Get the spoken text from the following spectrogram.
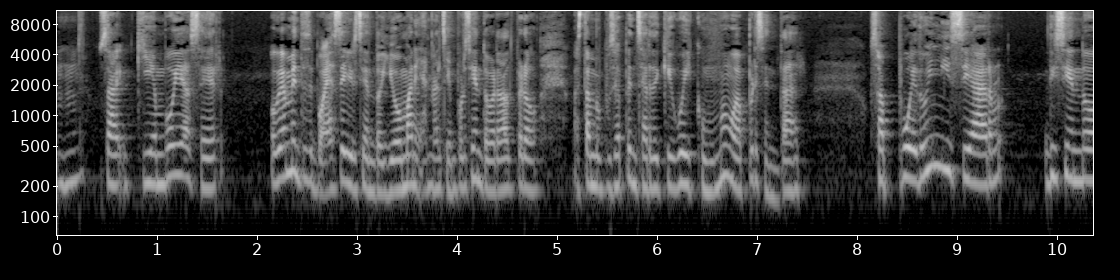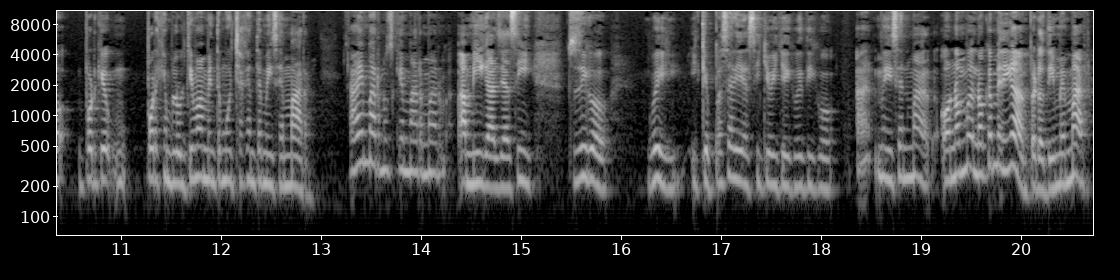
Ujú. O sea, ¿quién voy a ser? Obviamente voy a seguir siendo yo, Mariana, al 100%, ¿verdad? Pero hasta me puse a pensar de que, güey, ¿cómo me voy a presentar? O sea, puedo iniciar diciendo, porque, por ejemplo, últimamente mucha gente me dice Mar. Ay, Mar, no sé qué, Mar, Mar, amigas y así. Entonces digo, güey, ¿y qué pasaría si yo llego y digo, ah, me dicen Mar? O no, no que me digan, pero dime Mar.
